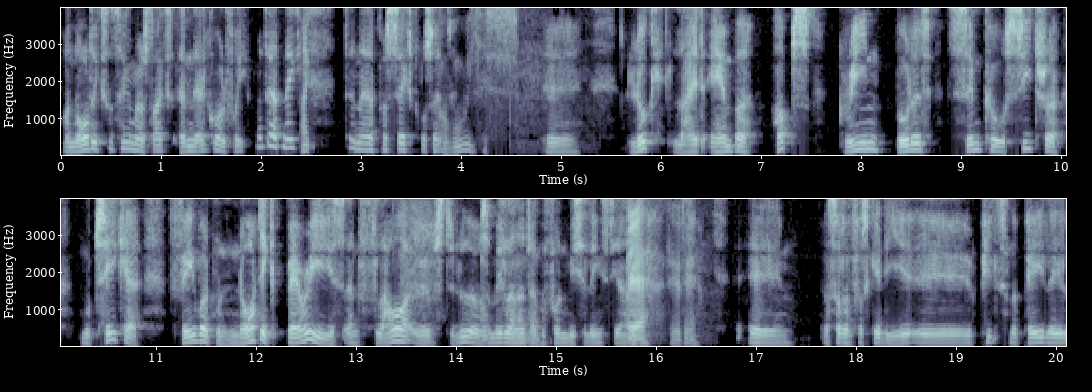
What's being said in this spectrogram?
Og Nordic, så tænker man jo straks, er den alkoholfri? Men det er den ikke. Nej. Den er på 6%. Oh yes. øh, Look, Light Amber, Hops, Green, Bullet, Simcoe, Citra, Moteca, Favored with Nordic Berries and Flower Herbs. Det lyder jo som et eller andet, der kunne få en Michelin-stjerne. Ja, det er det. Øh, og så er der forskellige øh, Pilsner, Pale Ale,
